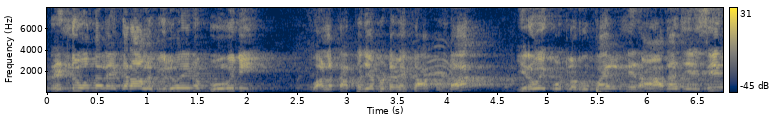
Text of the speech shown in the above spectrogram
రెండు వందల ఎకరాల విలువైన భూమిని వాళ్ళకి అప్పచెప్పడమే కాకుండా ఇరవై కోట్ల రూపాయలు నేను ఆదా చేసి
